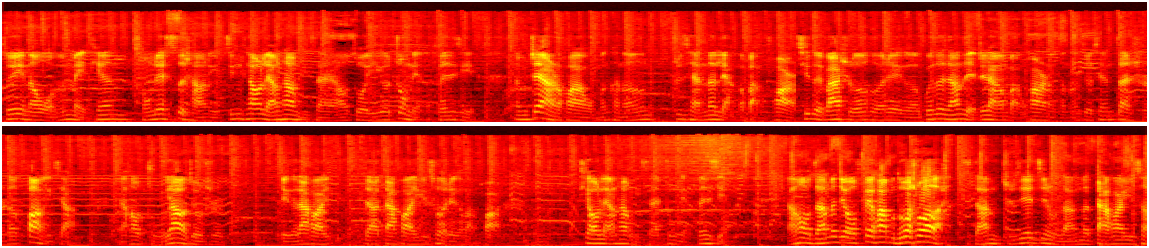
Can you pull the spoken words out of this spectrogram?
所以呢，我们每天从这四场里精挑两场比赛，然后做一个重点的分析。那么这样的话，我们可能之前的两个板块七嘴八舌和这个规则讲解这两个板块呢，可能就先暂时的放一下，然后主要就是这个大话大大话预测这个板块，挑两场比赛重点分析，然后咱们就废话不多说了，咱们直接进入咱们的大话预测。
